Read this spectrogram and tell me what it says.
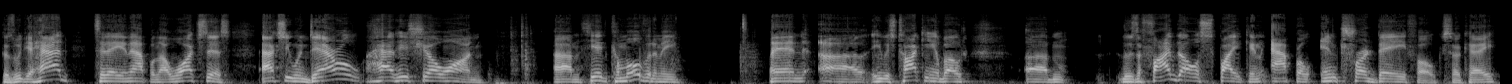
Because what you had today in Apple, now watch this. Actually, when Daryl had his show on, um, he had come over to me and uh, he was talking about um, there's a $5 spike in Apple intraday, folks, okay?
